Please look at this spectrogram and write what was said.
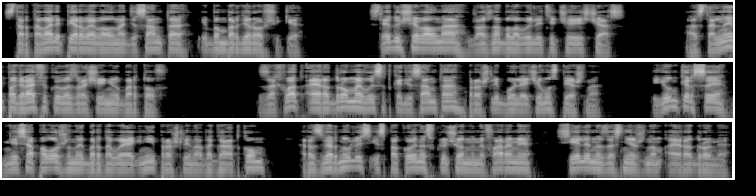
стартовали первая волна десанта и бомбардировщики. Следующая волна должна была вылететь через час. Остальные по графику и возвращению бортов. Захват аэродрома и высадка десанта прошли более чем успешно. Юнкерсы, неся положенные бортовые огни, прошли над городком, развернулись и спокойно с включенными фарами сели на заснеженном аэродроме.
